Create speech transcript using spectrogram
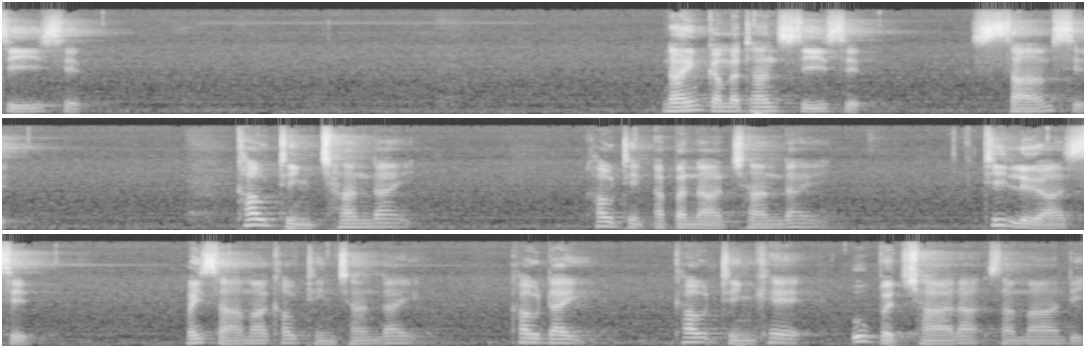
สี่สิบในกรรมฐานสี่สิบสามสิบเข้าถึงฌานได้ เข้าถึงอัปปนาฌานได้ ที่เหลือสิทธิ์ไม่สามารถเข้าถึงฌานได้ เข้าได้เข้าถึงแค่อุปชาระสมาธิ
